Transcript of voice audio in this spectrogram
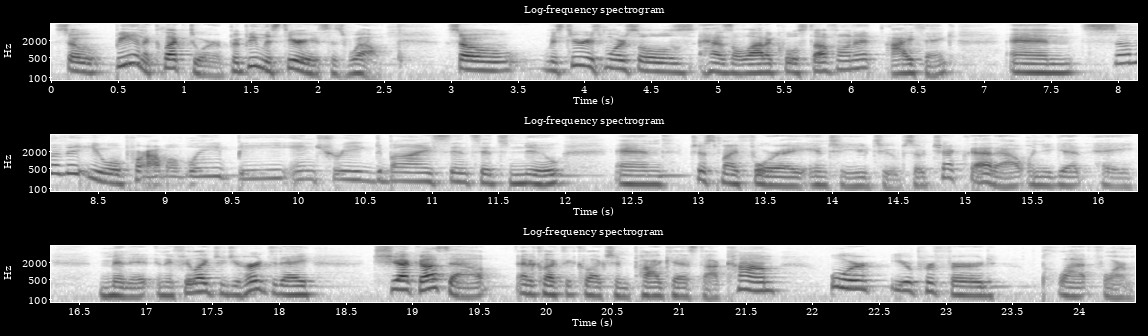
So be an eclector, but be mysterious as well. So Mysterious Morsels has a lot of cool stuff on it, I think. And some of it you will probably be intrigued by since it's new and just my foray into YouTube. So check that out when you get a minute. And if you liked what you heard today, check us out at eclecticcollectionpodcast.com or your preferred platform.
